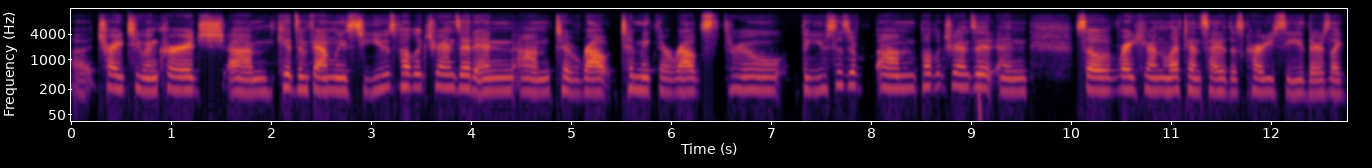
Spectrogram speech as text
uh, try to encourage um, kids and families to use public transit and um, to route to make their routes through the uses of um, public transit. And so right here on the left-hand side of this card, you see there's like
